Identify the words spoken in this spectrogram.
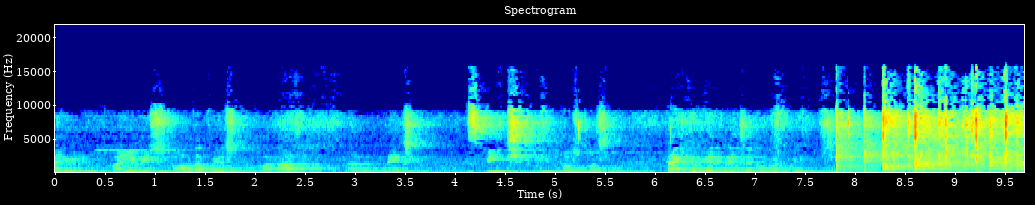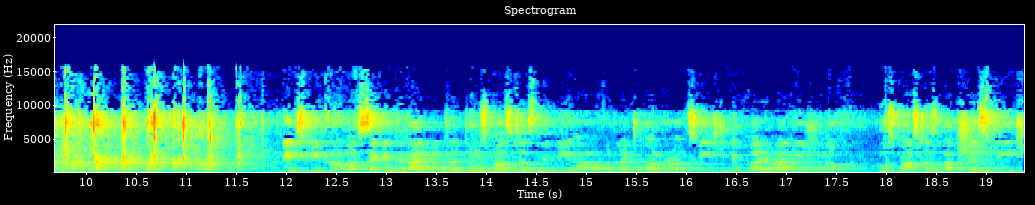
I would I wish all the best for our next speech in Toastmasters. Thank you very much, and over to you. Um, next, we have our second evaluator, Toastmasters Nivi. I uh, would like to call her on stage to give her evaluation of Toastmasters Akshay's speech.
